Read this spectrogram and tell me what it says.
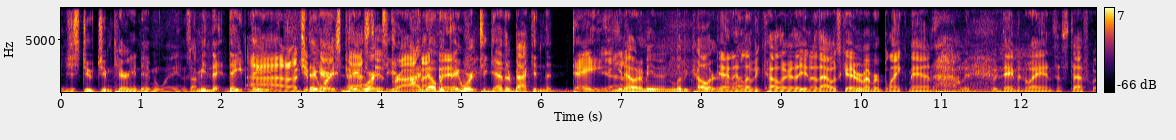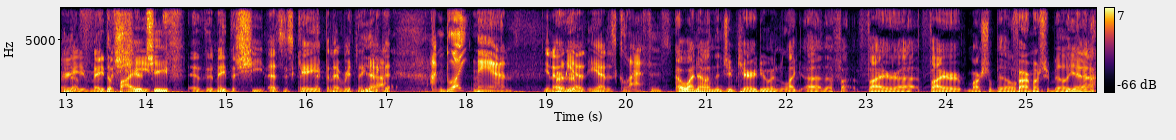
And just do Jim Carrey and Damon Wayans. I mean, they they, they I don't know. Jim they Carrey's worked, they worked his prime, I I know, but they worked together back in the day. You know what I mean? In Living Color. Yeah, and in. Living Color, they, you know that was good. I remember Blankman with, with Damon Wayans and stuff, where And the he made the the, fire sheet, chief. They made the sheet as his cape and everything Yeah. like that. I'm Blankman. You know, Or- he had, he had his glasses. Oh, I know. And then Jim Carrey doing like uh, the fi- fire uh, fire Marshal Bill. Fire Marshal Bill, yeah. Yeah.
